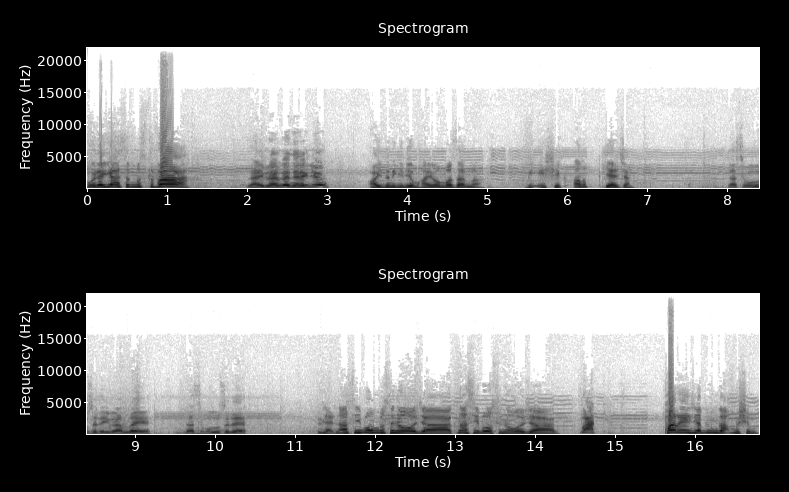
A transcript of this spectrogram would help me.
Kolay gelsin Mustafa. La İbrahim dayı nereye gidiyorsun? Aydın'ı gidiyorum hayvan pazarına. Bir eşek alıp geleceğim. Nasip olursa de İbrahim dayı. Nasip olursa de. Üle nasip olmuşsa ne olacak? Nasip olsun ne olacak? Bak parayı cebim kapmışım.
